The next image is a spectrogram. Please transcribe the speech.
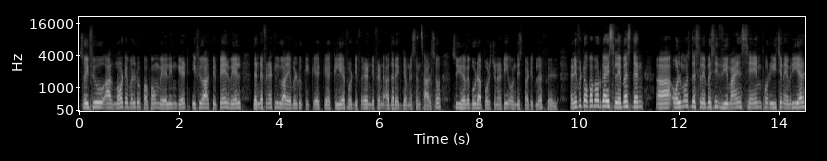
So if you are not able to perform well in gate if you are prepared well then definitely you are able to clear for different different other examinations also. So you have a good opportunity on this particular field. And if we talk about guys syllabus then uh, almost the syllabus is remains same for each and every year.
